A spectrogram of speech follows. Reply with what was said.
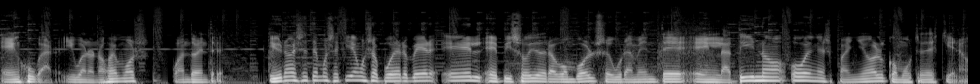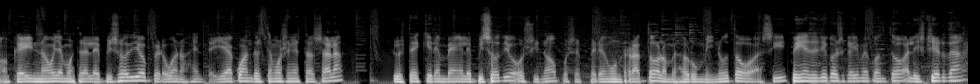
en jugar. Y bueno, nos vemos cuando entre. Y una vez estemos aquí vamos a poder ver el episodio de Dragon Ball seguramente en latino o en español como ustedes quieran, ¿ok? No voy a mostrar el episodio, pero bueno gente, ya cuando estemos en esta sala, si ustedes quieren ver el episodio o si no, pues esperen un rato, a lo mejor un minuto o así. Fíjense chicos que ahí me contó a la izquierda,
